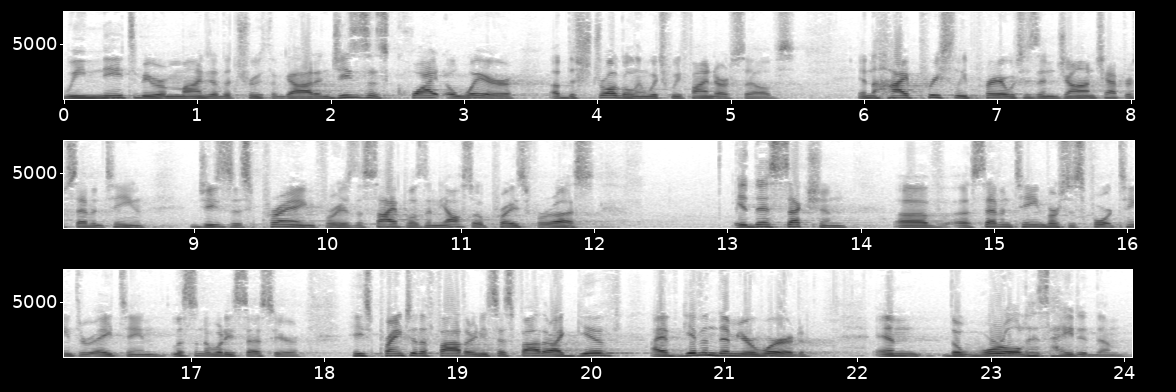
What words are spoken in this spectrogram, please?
We need to be reminded of the truth of God. And Jesus is quite aware of the struggle in which we find ourselves. In the high priestly prayer, which is in John chapter 17, Jesus is praying for his disciples and he also prays for us. In this section, of uh, 17, verses 14 through 18. Listen to what he says here. He's praying to the Father, and he says, Father, I, give, I have given them your word, and the world has hated them.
